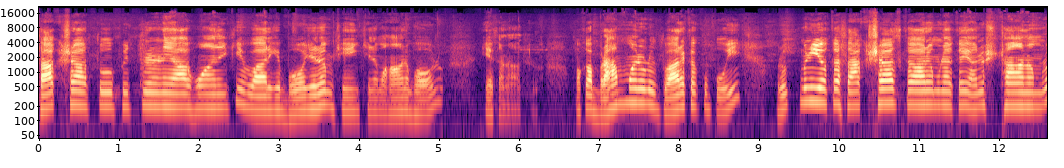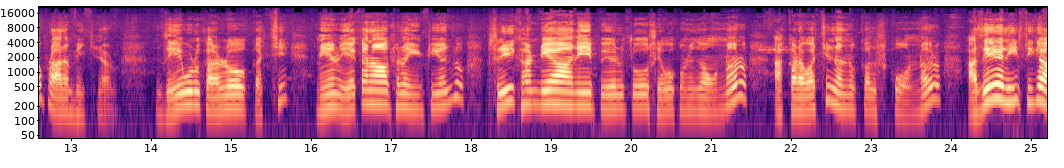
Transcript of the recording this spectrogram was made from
సాక్షాత్తు పితృని ఆహ్వానించి వారికి భోజనం చేయించిన మహానుభావులు ఏకనాథులు. ఒక బ్రాహ్మణుడు ద్వారకకు పోయి రుక్మిణి యొక్క సాక్షాత్కారమునకై అనుష్ఠానంలో ప్రారంభించినాడు. దేవుడు కలలోకొచ్చి నేను ఏకనాథుల ఇంటి యందు శ్రీఖండ్య అనే పేరుతో సేవకునిగా ఉన్నాను. అక్కడ వచ్చి నన్ను కలుసుకో అన్నారు. అదే రీతిగా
